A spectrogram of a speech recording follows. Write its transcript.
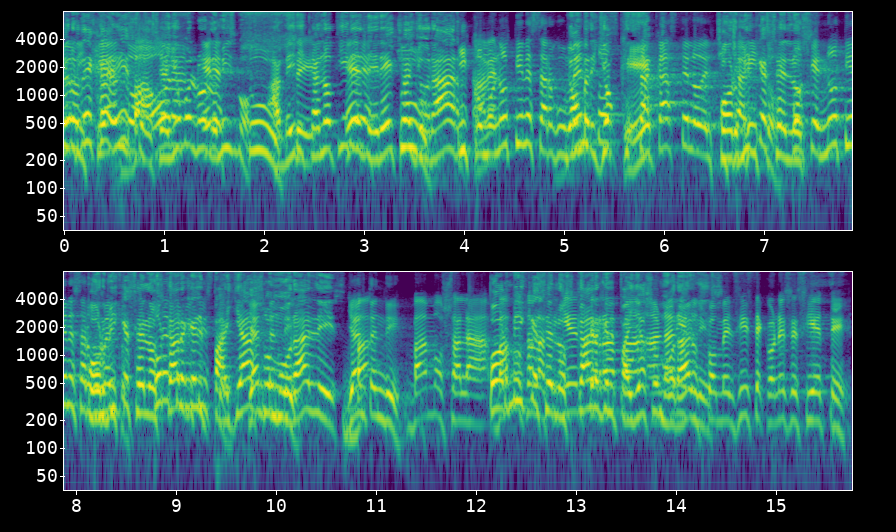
Pero deja eso, o sea, yo vuelvo a lo mismo. tú, América sí. no tiene Eres derecho a llorar. Y como ver. no tienes No, argumentos, hombre, ¿yo qué? sacaste lo del Por mí chicharito. que se los- porque no tienes por argumentos. mí que se los Por cargue el. Ya payaso. Morales. Ya Va- entendí. Vamos a la. Por vamos mí a que la se los cargue el payaso A nadie Morales. Nos convenciste con ese 7.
